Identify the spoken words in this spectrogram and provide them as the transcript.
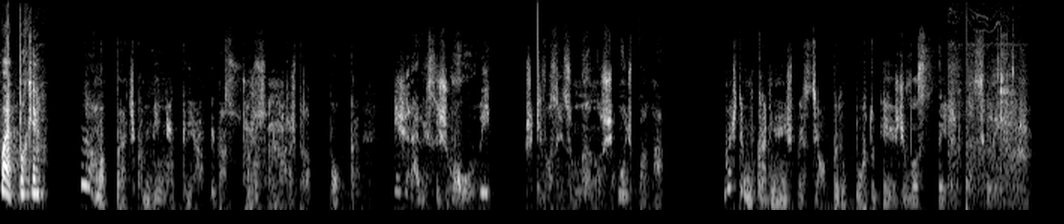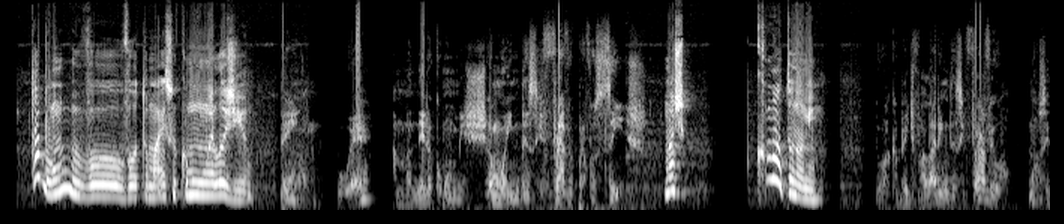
Ué, por quê? Não é uma prática minha criar vibrações sonoras pela boca e gerar esses ruídos que vocês humanos chamam de palavra. Mas tenho um carinho especial pelo português de vocês brasileiros. Tá bom, eu vou, vou tomar isso como um elogio. Bem, ué, a maneira como me chamam é indecifrável para vocês. Mas como é o teu nome? Eu acabei de falar indecifrável. Não se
